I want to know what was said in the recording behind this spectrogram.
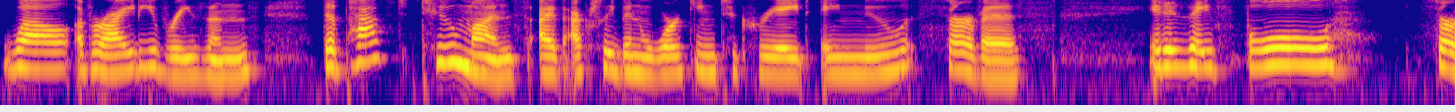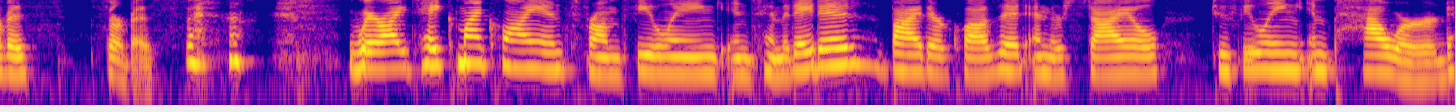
Well, a variety of reasons. The past two months, I've actually been working to create a new service. It is a full service service. where I take my clients from feeling intimidated by their closet and their style to feeling empowered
